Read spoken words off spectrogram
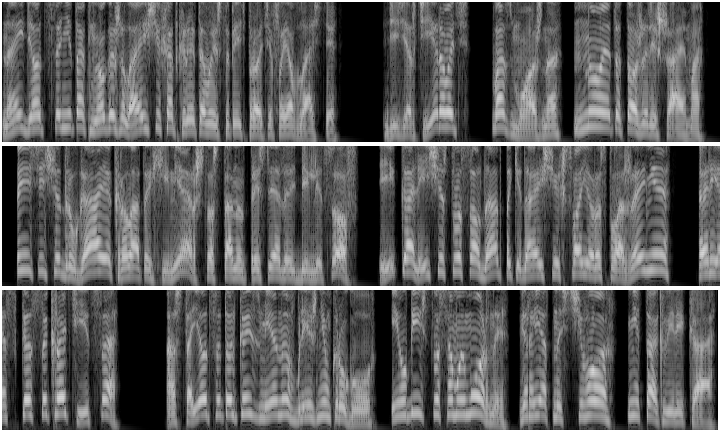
найдется не так много желающих открыто выступить против ее власти. Дезертировать? Возможно, но это тоже решаемо. Тысяча другая крылатых химер, что станут преследовать беглецов, и количество солдат, покидающих свое расположение, резко сократится. Остается только измена в ближнем кругу и убийство самой Морны, вероятность чего не так велика.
